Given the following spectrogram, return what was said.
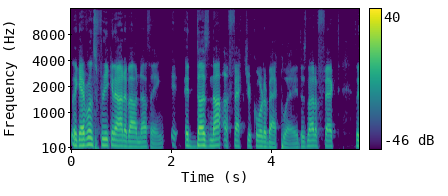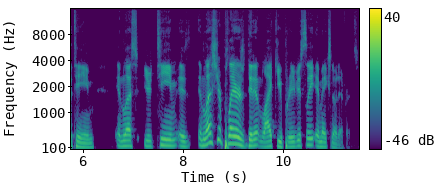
like everyone's freaking out about nothing. It, it does not affect your quarterback play. It does not affect the team unless your team is unless your players didn't like you previously. It makes no difference.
